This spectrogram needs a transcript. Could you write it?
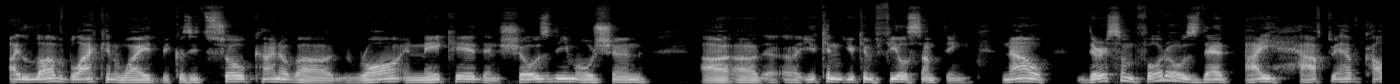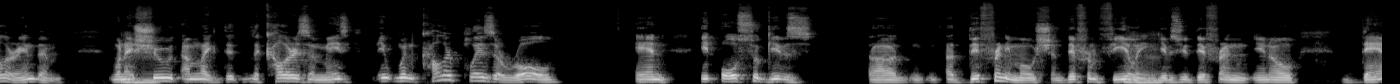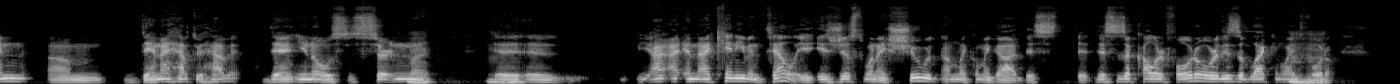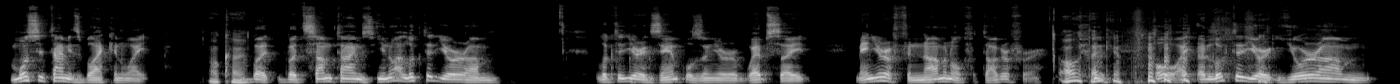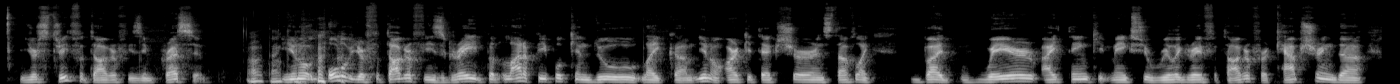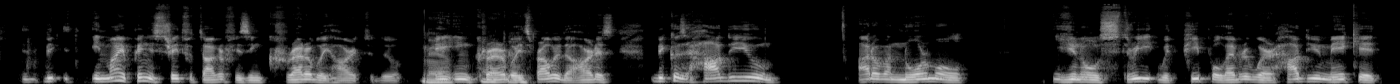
I love black and white because it's so kind of uh, raw and naked and shows the emotion. Uh, uh, uh, you can you can feel something. Now there's some photos that I have to have color in them. When mm-hmm. I shoot, I'm like the, the color is amazing. It, when color plays a role, and it also gives uh, a different emotion, different feeling, mm-hmm. gives you different, you know, then um, then I have to have it. Then you know, certain, right. Uh, mm-hmm. uh, I, I, and I can't even tell. It, it's just when I shoot, I'm like, oh my god, this this is a color photo or this is a black and white mm-hmm. photo. Most of the time, it's black and white. Okay, but but sometimes, you know, I looked at your um, looked at your examples on your website man, you're a phenomenal photographer. Oh, thank you. oh, I, I, looked at your your um your street photography is impressive. Oh, thank you. You know, all of your photography is great, but a lot of people can do like um, you know architecture and stuff like. But where I think it makes you really great photographer, capturing the in my opinion, street photography is incredibly hard to do. Yeah, incredibly, it's probably the hardest because how do you, out of a normal you know street with people everywhere how do you make it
